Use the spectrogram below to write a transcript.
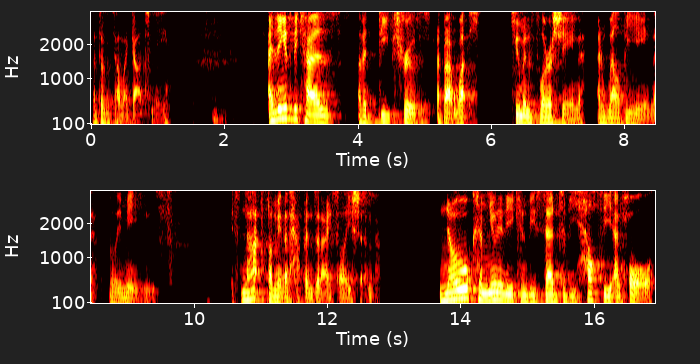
That doesn't sound like God to me. I think it's because of a deep truth about what human flourishing and well being really means. It's not something that happens in isolation. No community can be said to be healthy and whole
